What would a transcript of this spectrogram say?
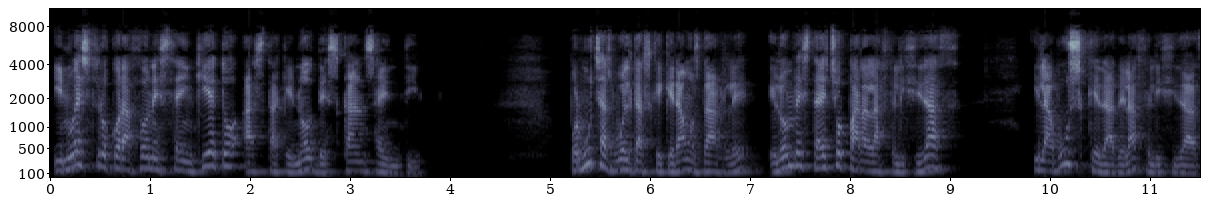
y nuestro corazón está inquieto hasta que no descansa en ti. Por muchas vueltas que queramos darle, el hombre está hecho para la felicidad, y la búsqueda de la felicidad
